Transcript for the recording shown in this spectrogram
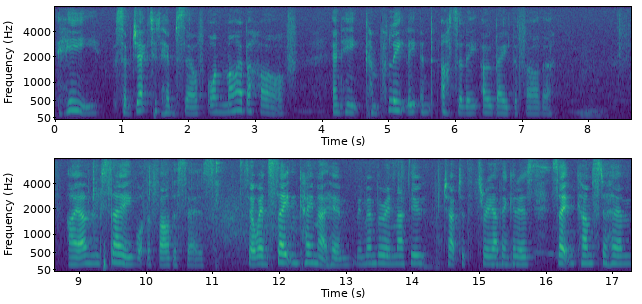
he subjected himself on my behalf and he completely and utterly obeyed the Father. I only say what the Father says. So when Satan came at him, remember in Matthew chapter 3, I think it is, Satan comes to him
